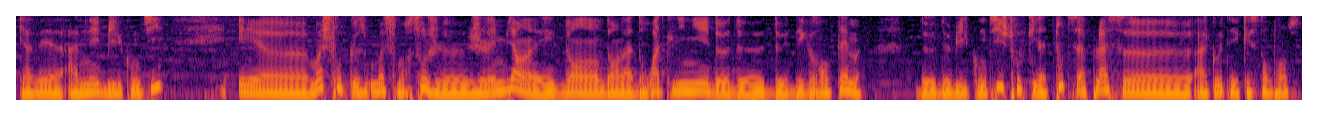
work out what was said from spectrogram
qu'avait amené Bill Conti. Et moi, je trouve que moi, ce morceau, je, je l'aime bien. Et dans, dans la droite lignée de, de- des grands thèmes de, de Bill Conti, je trouve qu'il a toute sa place euh, à côté. Qu'est-ce que t'en penses?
